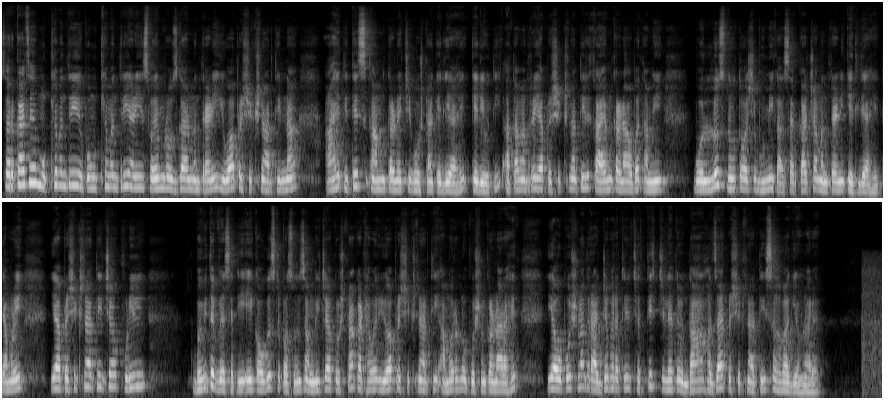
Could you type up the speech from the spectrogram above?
सरकारचे मुख्यमंत्री उपमुख्यमंत्री आणि स्वयंरोजगार मंत्र्यांनी युवा प्रशिक्षणार्थींना आहे तिथेच काम करण्याची घोषणा केली आहे केली होती. आता मात्र या प्रशिक्षणातील कायम करण्याबाबत आम्ही बोललोच नव्हतो अशी भूमिका सरकारच्या मंत्र्यांनी घेतली आहे. त्यामुळे या प्रशिक्षणार्थीच्या पुढील भवितव्यासाठी एक ऑगस्टपासून सांगलीच्या कृष्णाकाठावर युवा प्रशिक्षणार्थी आमरण उपोषण करणार आहेत. या उपोषणात राज्यभरातील छत्तीस जिल्ह्यातून दहा हजार प्रशिक्षणार्थी सहभागी होणार आहेत.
